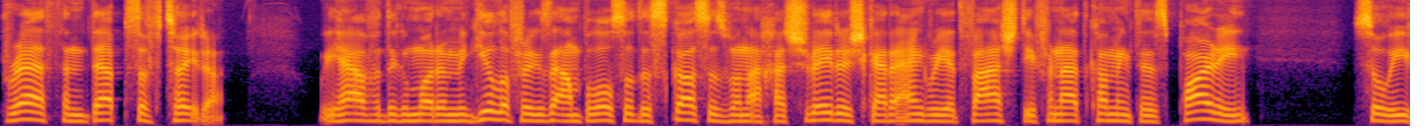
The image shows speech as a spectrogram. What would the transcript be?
breadth and depth of Torah. We have the Gemara Megillah, for example, also discusses when Achashverosh got angry at Vashti for not coming to his party. So he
